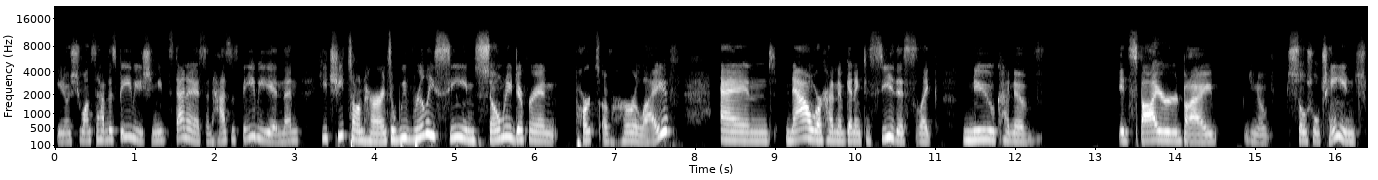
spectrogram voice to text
you know she wants to have this baby she meets dennis and has this baby and then he cheats on her. And so we've really seen so many different parts of her life. And now we're kind of getting to see this like new kind of inspired by you know social change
